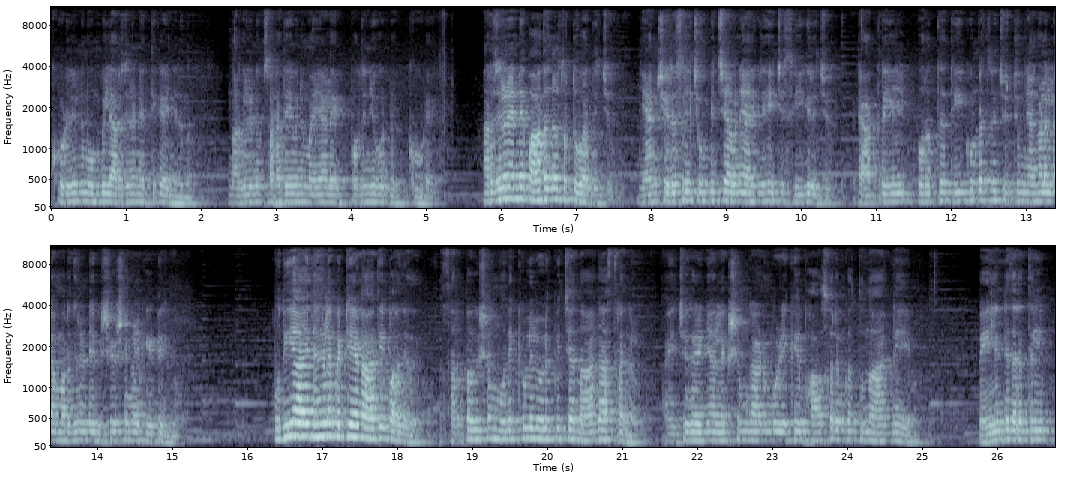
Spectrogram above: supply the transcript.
കുടിലിനു മുമ്പിൽ അർജുനൻ എത്തിക്കഴിഞ്ഞിരുന്നു. നകുലനും സഹദേവനും അയാളെ പൊതിഞ്ഞുകൊണ്ട് കൂടെ. അർജുനൻ എന്റെ പാദങ്ങൾ തൊട്ട് വന്ദിച്ചു. ഞാൻ ശിരസിൽ ചുംബിച്ച് അവനെ അനുഗ്രഹിച്ച് സ്വീകരിച്ചു. രാത്രിയിൽ പുറത്ത് തീക്കുണ്ടത്തിന് ചുറ്റും ഞങ്ങളെല്ലാം അർജുനന്റെ വിശേഷങ്ങൾ കേട്ടിരുന്നു. പുതിയ ആയുധങ്ങളെ പറ്റിയാണ് ആദ്യം പറഞ്ഞത്. സർപ്പവിഷം മുനയ്ക്കുള്ളിൽ ഒളിപ്പിച്ച നാഗാസ്ത്രങ്ങൾ. അയച്ചു കഴിഞ്ഞാൽ ലക്ഷ്യം കാണുമ്പോഴേക്ക് ഭാസുരം കത്തുന്ന ആഗ്നേയം വെയിലിന്റെ തരത്തിൽ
